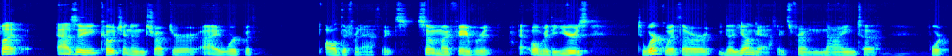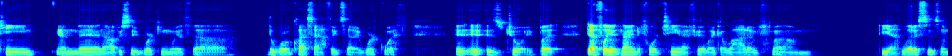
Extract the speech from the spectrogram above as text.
But as a coach and instructor, I work with all different athletes. Some of my favorite over the years to work with are the young athletes from 9 to 14, and then obviously working with uh, the world class athletes that I work with it, is joy. But definitely at 9 to 14, I feel like a lot of um, the athleticism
